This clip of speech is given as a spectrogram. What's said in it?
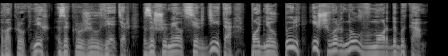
Вокруг них закружил ветер, зашумел сердито, поднял пыль и швырнул в морды быкам.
